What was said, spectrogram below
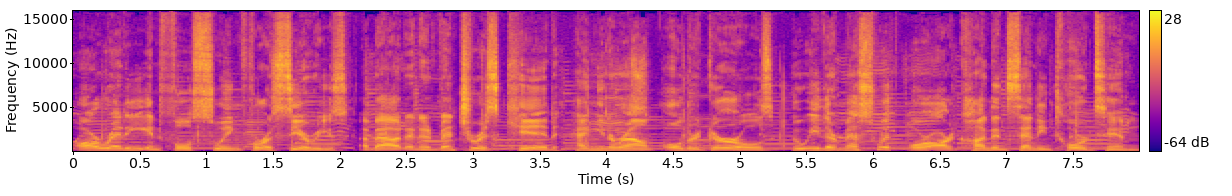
already in full swing for a series about an adventurous kid hanging around older girls who either mess with or are condescending towards him.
